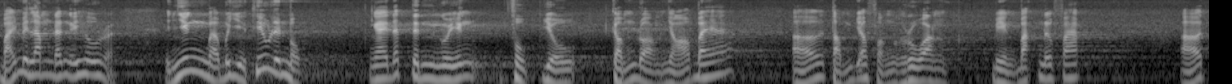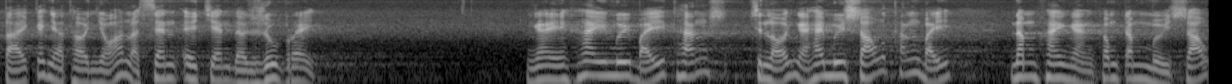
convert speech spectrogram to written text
75 đã nghỉ hưu rồi. Nhưng mà bây giờ thiếu linh mục, Ngài đã tình nguyện phục vụ Cộng đoàn nhỏ bé Ở tổng giáo phận Rouen Miền Bắc nước Pháp. Ở tại cái nhà thờ nhỏ là Saint Etienne de Jouvray Ngày 27 tháng, Xin lỗi, Ngày 26 tháng 7 Năm 2016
